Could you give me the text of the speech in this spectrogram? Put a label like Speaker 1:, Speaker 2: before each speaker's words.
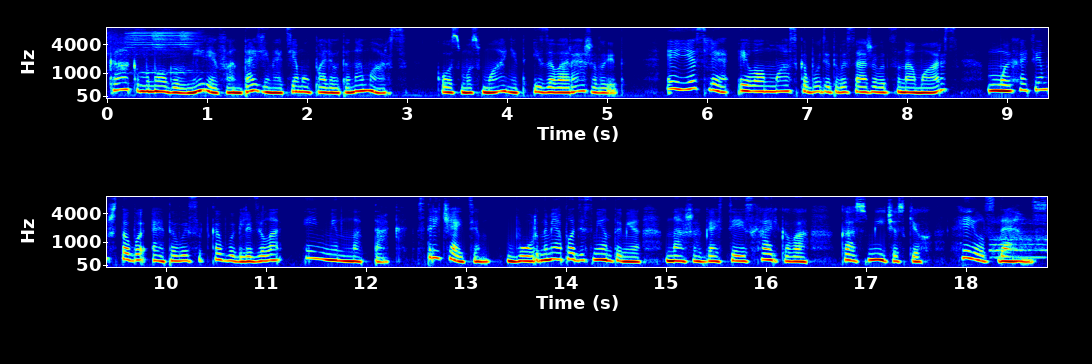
Speaker 1: Как много в мире фантазий на тему полета на Марс. Космос манит и завораживает. И если Илон Маск будет высаживаться на Марс, мы хотим, чтобы эта высадка выглядела именно так. Встречайте бурными аплодисментами наших гостей из Харькова, космических Hills Dance.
